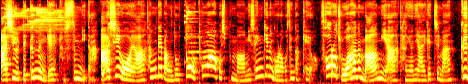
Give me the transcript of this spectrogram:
아쉬울 때 끊는 게 좋습니다. 아쉬워야 상대방도 또 통화하고 싶은 마음이 생기는 거라고 생각해요. 서로 좋아하는 마음이야. 당연히 알겠지만 그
